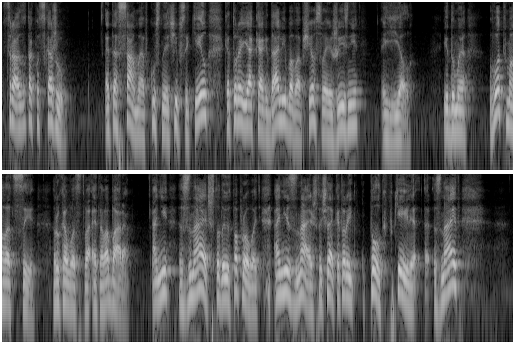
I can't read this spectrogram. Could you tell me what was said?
сразу так вот скажу. Это самые вкусные чипсы Кейл, которые я когда-либо вообще в своей жизни ел. И думаю, вот молодцы руководство этого бара. Они знают, что дают попробовать. Они знают, что человек, который толк в кейле э, знает,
